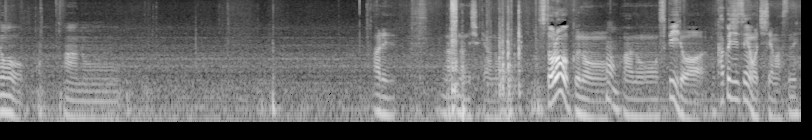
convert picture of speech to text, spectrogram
どあのーあれななんでしたっけあのストロークの、うん。あのスピードは確実に落ちてますね。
